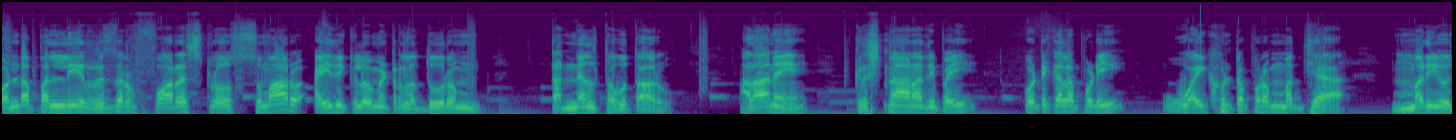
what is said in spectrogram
కొండపల్లి రిజర్వ్ ఫారెస్ట్లో సుమారు ఐదు కిలోమీటర్ల దూరం టన్నెల్ తవ్వుతారు. అలానే కృష్ణానదిపై కొటికలపొడి వైకుంఠపురం మధ్య మరియు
